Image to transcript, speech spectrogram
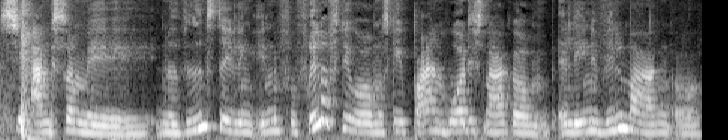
seancer med noget vidensdeling inden for friluftsliv, og måske bare en hurtig snak om alene vildmarken. Og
